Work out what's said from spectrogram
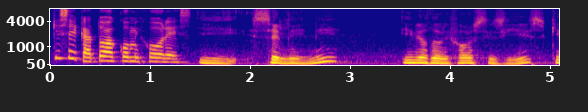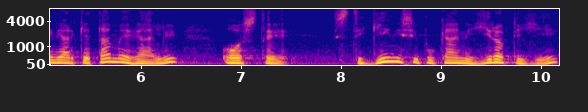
και σε 100 ακόμη χώρες. Η Σελήνη είναι ο δορυφόρος της Γης και είναι αρκετά μεγάλη ώστε στην κίνηση που κάνει γύρω από τη Γη,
